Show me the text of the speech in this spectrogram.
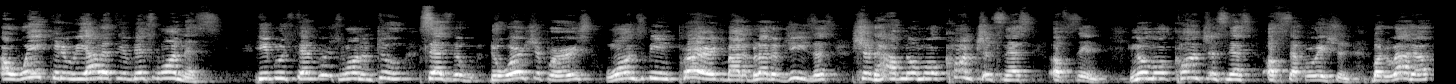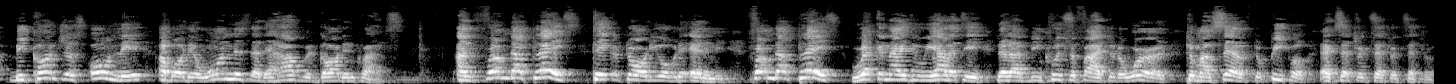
Awake to the reality of this oneness. Hebrews 10, verse 1 and 2 says the, the worshippers, once being purged by the blood of Jesus, should have no more consciousness of sin, no more consciousness of separation, but rather be conscious only about the oneness that they have with God in Christ. And from that place, take authority over the enemy. From that place, recognize the reality that I've been crucified to the world, to myself, to people, etc., etc., etc.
